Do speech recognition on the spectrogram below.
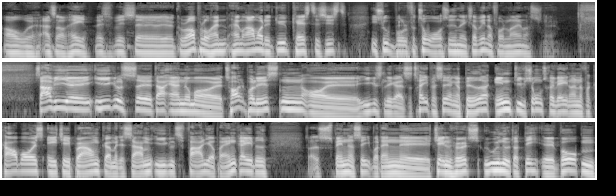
Og øh, altså, hey, hvis, hvis uh, Garoppolo, han, han rammer det dybe kast til sidst i Super Bowl for to år siden, ikke, så vinder for Niners. Ja. Så har vi øh, Eagles, øh, der er nummer øh, 12 på listen, og Eagles ligger altså tre placeringer bedre end divisionsrivalerne fra Cowboys. A.J. Brown gør med det samme Eagles farligere på angrebet. Så er det spændende at se, hvordan øh, Jalen Hurts udnytter det øh, våben.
